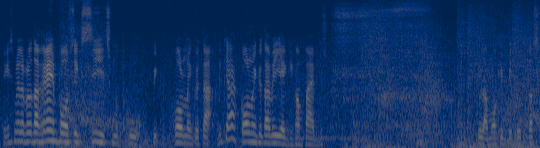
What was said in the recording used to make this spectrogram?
Tekis meillä pelata Rainbow Six Siege, mut ku 30... Mikä? 35 gigan päivitys. Kyllä muakin pituttas.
